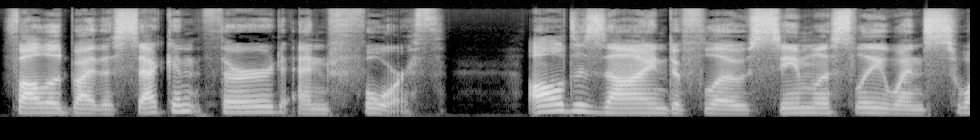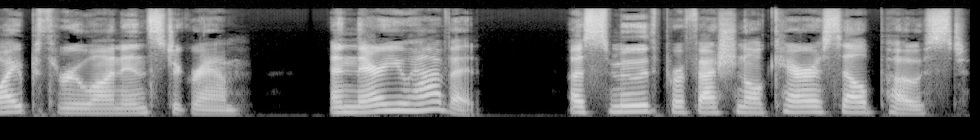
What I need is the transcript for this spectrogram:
followed by the second, third, and fourth, all designed to flow seamlessly when swiped through on Instagram. And there you have it a smooth professional carousel post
